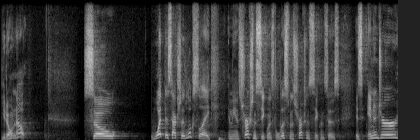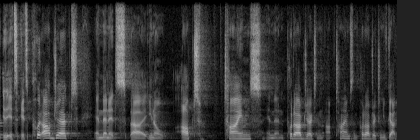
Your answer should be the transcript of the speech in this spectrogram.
You don't know. So what this actually looks like in the instruction sequence, the list of instruction sequences, is integer, it's, it's put object, and then it's uh, you know, opt times, and then put object, and then opt times, and put object, and you've got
